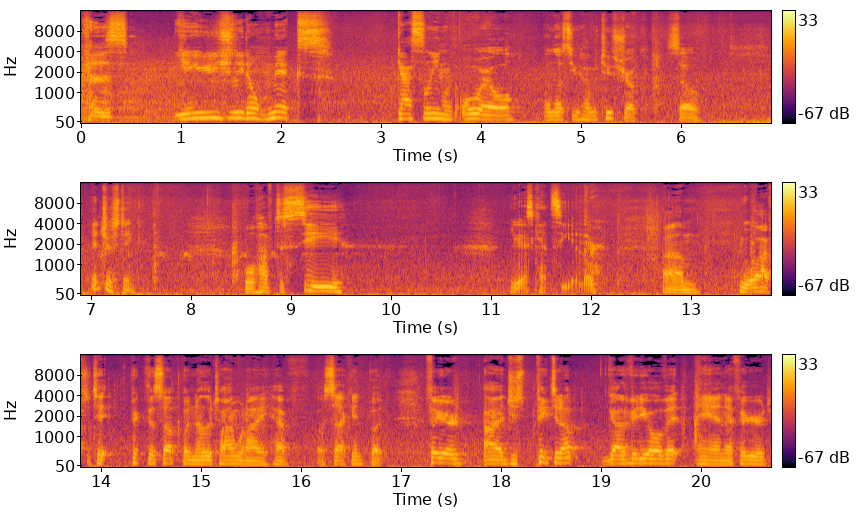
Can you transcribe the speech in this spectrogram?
Because you usually don't mix gasoline with oil unless you have a two-stroke. So, interesting. We'll have to see. You guys can't see in there. Um, we'll have to pick this up another time when I have a second, but I figured I just picked it up, got a video of it, and I figured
